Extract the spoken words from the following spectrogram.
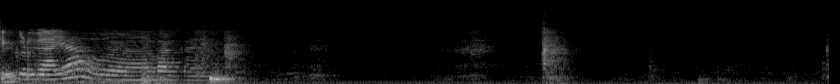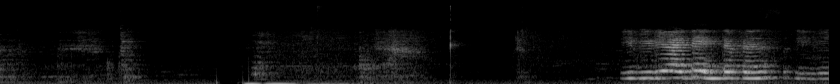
చిక్కుడుగాయ వంకాయ. ఈ వీడియో అయితే ఇంతే ఫ్రెండ్స్. ఇవి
